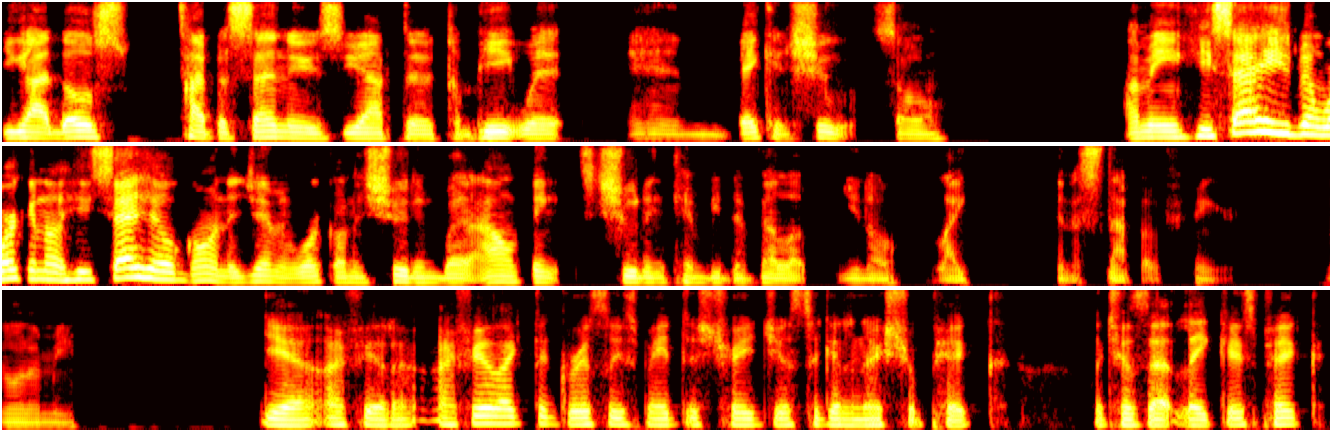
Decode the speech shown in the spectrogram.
you got those type of centers you have to compete with, and they can shoot. So I mean, he said he's been working on. He said he'll go in the gym and work on his shooting, but I don't think shooting can be developed. You know, like in a snap of a finger. You know what I mean? Yeah, I feel that. I feel like the Grizzlies made this trade just to get an extra pick, which is that Lakers pick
